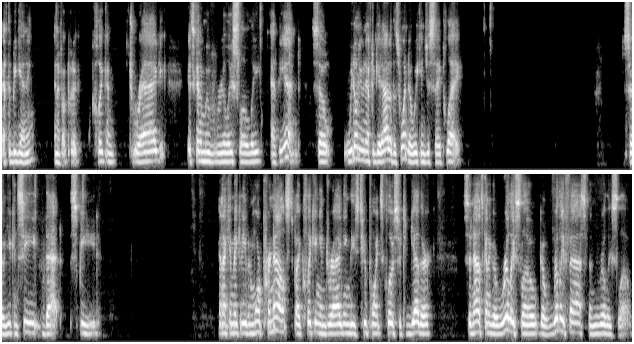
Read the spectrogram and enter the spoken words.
at the beginning. And if I put a click and drag, it's going to move really slowly at the end. So we don't even have to get out of this window. We can just say play. So you can see that speed. And I can make it even more pronounced by clicking and dragging these two points closer together. So now it's going to go really slow, go really fast, and really slow.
